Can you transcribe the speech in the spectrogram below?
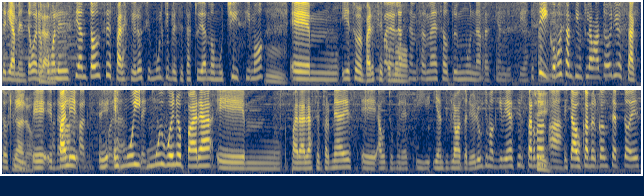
seriamente. Bueno, Claro. como les decía entonces, para esclerosis múltiple se está estudiando muchísimo. Mm. eh, y eso me Y parece para como... las enfermedades autoinmunes recién decía. Sí, como es antiinflamatorio, exacto, Claro. sí. eh, vale, eh, es muy, muy bueno para, eh, para las enfermedades eh, autoinmunes y, y antiinflamatorio. Lo último que quería decir, perdón, Sí. Ah. estaba buscando el concepto, es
